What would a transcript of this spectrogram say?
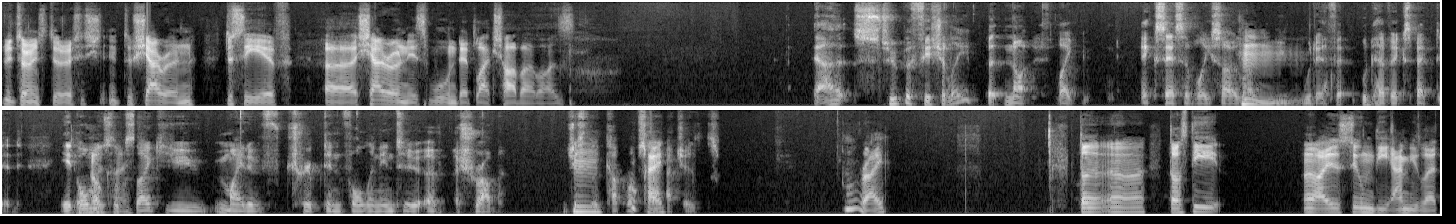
returns to to Sharon to see if uh, Sharon is wounded like Shava was. Uh, superficially, but not like excessively so, like Hmm. you would have would have expected. It almost Okay. looks like you might have tripped and fallen into a, a shrub, just Hmm, a couple of okay. scratches. All right. The, uh, does the uh, I assume the amulet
